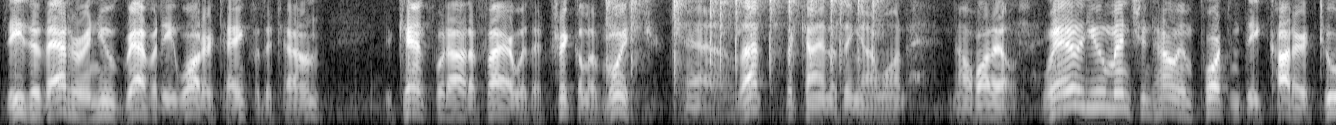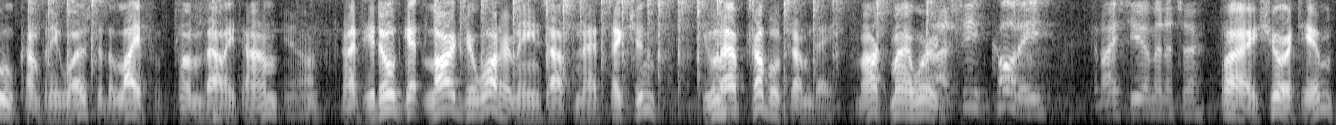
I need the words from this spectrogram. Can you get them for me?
It's either that or a new gravity water tank for the town. You can't put out a fire with a trickle of moisture. Yeah, that's the kind of thing I want. Now, what else? Well, you mentioned how important the Cotter Tool Company was to the life of Plum Valley, Tom. Yeah? Now, if you don't get larger water mains out in that section, you'll have trouble someday. Mark my words. Uh, Chief Cody, can I see you a minute, sir? Why, sure, Tim.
